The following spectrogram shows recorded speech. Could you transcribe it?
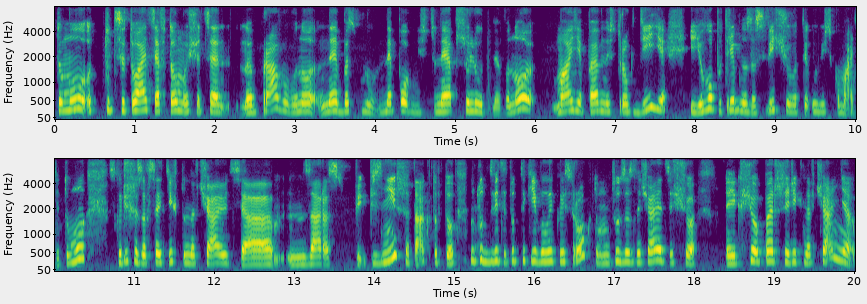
Тому тут ситуація в тому, що це е, право воно не без ну не повністю, не абсолютне, воно має певний строк дії, і його потрібно засвідчувати у військкоматі. Тому, скоріше за все, ті, хто навчаються зараз пізніше, так тобто, ну тут дивіться, тут такий великий срок, тому тут зазначається, що якщо перший рік навчання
